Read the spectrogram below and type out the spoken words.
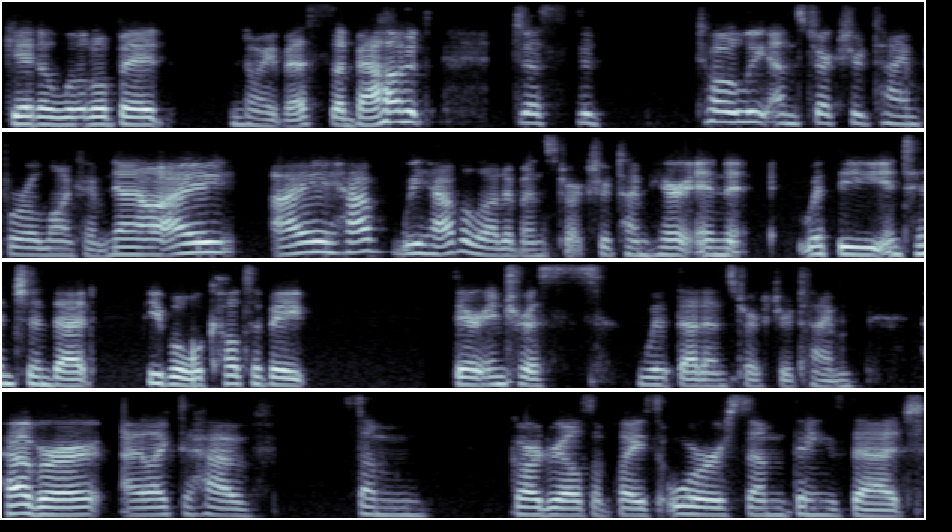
get a little bit nervous about just the totally unstructured time for a long time. Now I I have we have a lot of unstructured time here and with the intention that people will cultivate their interests with that unstructured time. However, I like to have some guardrails in place or some things that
